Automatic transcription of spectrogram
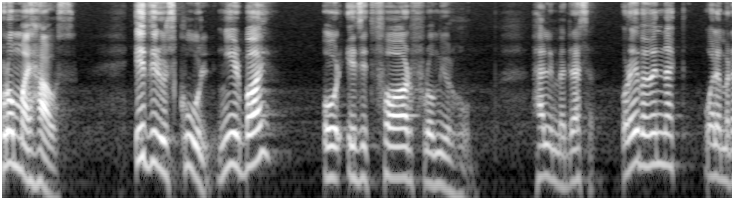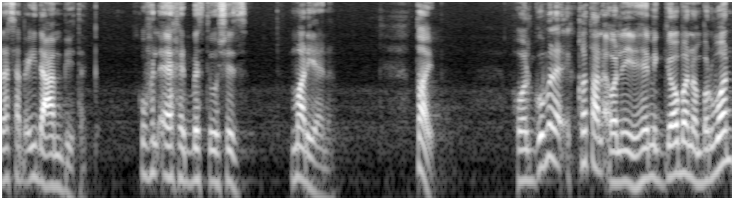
From my house. Is your school nearby or is it far from your home? هل المدرسة قريبة منك ولا مدرسه بعيدة عن بيتك؟ وفي الآخر best wishes ماريانا. طيب هو الجملة القطعة الأولانية اللي هي متجاوبة number 1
